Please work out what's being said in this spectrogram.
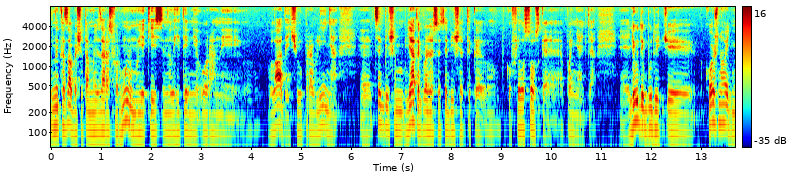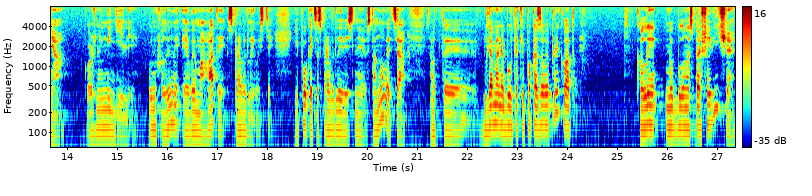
не казав би, що там ми зараз формуємо якісь нелегітимні органи влади чи управління. Е, Це більше, я так вважаю, що це більше таке, таке філософське поняття. Е, Люди будуть е, кожного дня, кожної неділі, хвилини вимагати справедливості. І поки ця справедливість не встановиться, от для мене був такий показовий приклад. Коли ми було у нас перше віче,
